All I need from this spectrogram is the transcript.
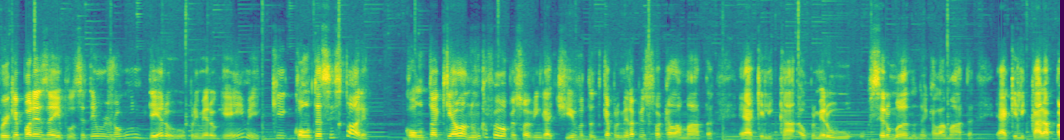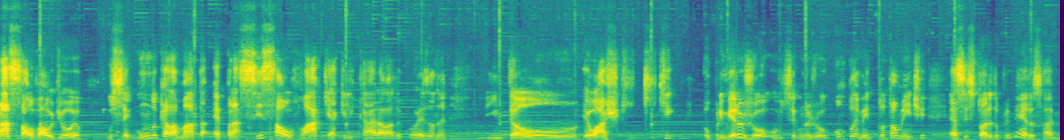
Porque, por exemplo, você tem um jogo inteiro, o primeiro game, que conta essa história. Conta que ela nunca foi uma pessoa vingativa, tanto que a primeira pessoa que ela mata é aquele cara, o primeiro o- ser humano, né, que ela mata, é aquele cara pra salvar o Joel. O segundo que ela mata é pra se salvar, que é aquele cara lá da coisa, né? Então, eu acho que, que- que o primeiro jogo, o segundo jogo complementa totalmente essa história do primeiro, sabe?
